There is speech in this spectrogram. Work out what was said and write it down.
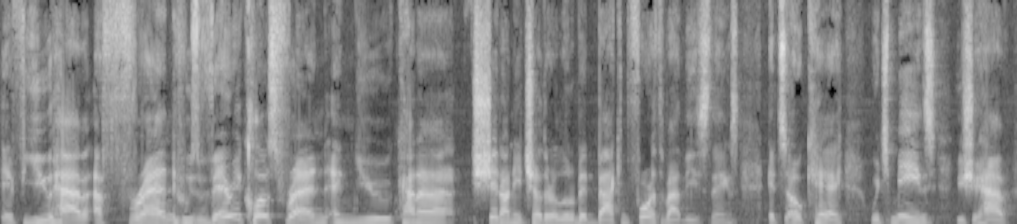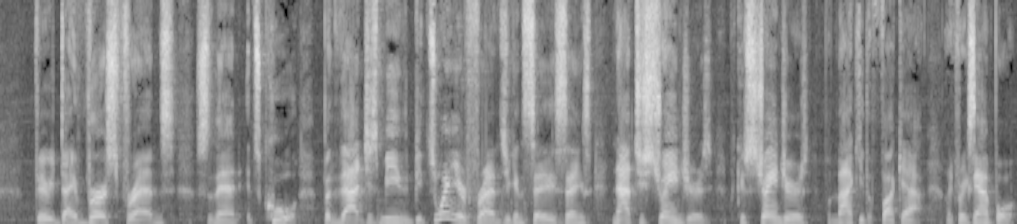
if you have a friend who's very close friend and you kind of shit on each other a little bit back and forth about these things, it's okay, which means you should have very diverse friends so then it's cool. But that just means between your friends you can say these things, not to strangers, because strangers will knock you the fuck out. Like for example,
